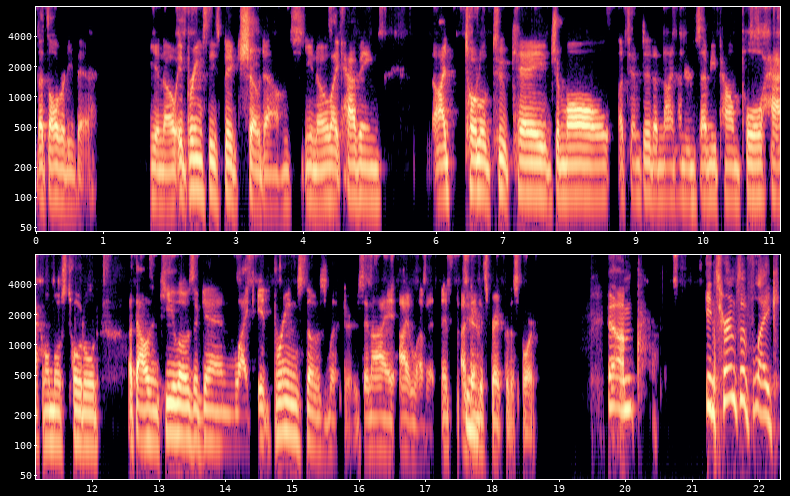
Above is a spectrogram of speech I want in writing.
that's already there. You know, it brings these big showdowns, you know, like having, I totaled 2K. Jamal attempted a 970 pound pull. Haack almost totaled a thousand kilos again. Like it brings those lifters, and I I love it. it I yeah. think it's great for the sport. Um, in terms of like,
